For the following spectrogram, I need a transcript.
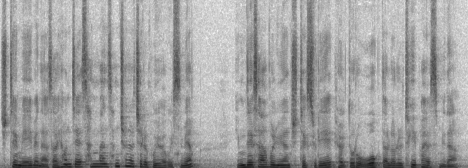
주택 매입에 나서 현재 3만 3천여 채를 보유하고 있으며 임대 사업을 위한 주택 수리에 별도로 5억 달러를 투입하였습니다.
